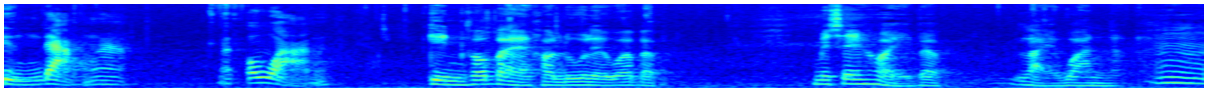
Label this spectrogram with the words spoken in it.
ดึงดังอะ แล้วก็หวาน กินเข้าไปเขารู้เลยว่าแบบ ไม่ใช่หอยแบบหลายวันอะ อืม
